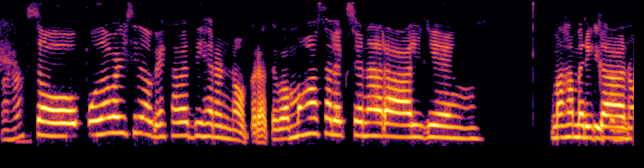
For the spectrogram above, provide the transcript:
Ajá. So, pudo haber sido que esta vez dijeron, no, espérate, vamos a seleccionar a alguien más americano,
